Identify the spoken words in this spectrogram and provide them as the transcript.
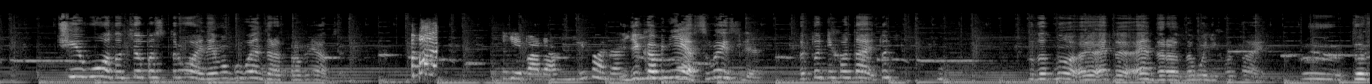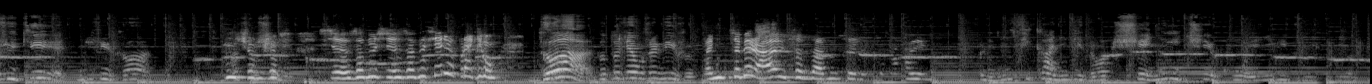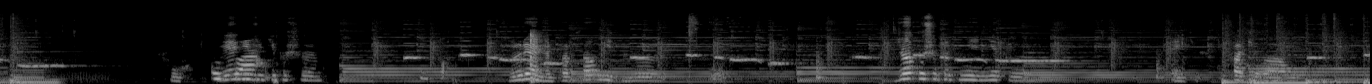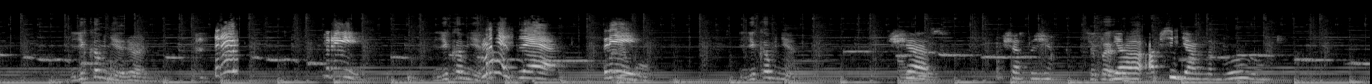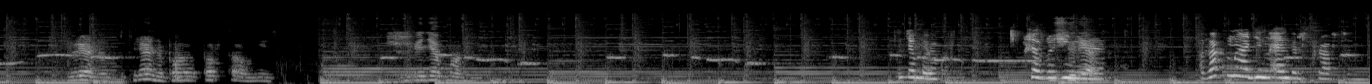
Чего? Тут все построено. Я могу в Эндер отправляться. Подожди, подожди, подожди. Иди ко мне, в смысле? Так тут не хватает. Тут, тут одно, э, это, Эндера одного не хватает. Да офигеть, нифига. Ну что, мы сейчас за одну, се- за одну серию пройдем? Да, тут я уже вижу. Они собираются за одну серию. Блин, нифига не видно вообще, ничего, я не вижу нифига. Фух, я Опа. вижу типа что... Ну реально, портал видно, но... Жалко, что тут не, нету этих факелов. Иди ко мне, реально. Три. Иди ко мне. В смысле? Три. Иди ко мне. Сейчас. Сейчас, подожди. Я обсидиан добыл. Ну реально, тут реально по- портал есть. Тебя не обманывают. Хотя бы. Сейчас, подожди. Ещё мне- реально. А как мы один эндер скрафтим?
